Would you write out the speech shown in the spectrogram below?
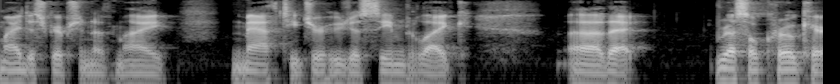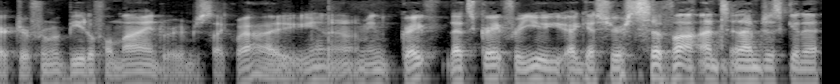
my description of my math teacher who just seemed like uh, that Russell Crowe character from A Beautiful Mind, where I'm just like, well, I, you know, I mean, great, that's great for you. I guess you're a savant, and I'm just gonna,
